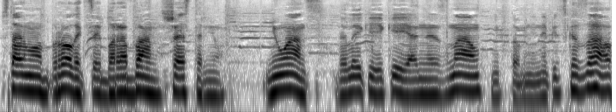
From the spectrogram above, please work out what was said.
Ставимо ролик цей барабан шестерню. Нюанс. Великий, який я не знав, ніхто мені не підсказав,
